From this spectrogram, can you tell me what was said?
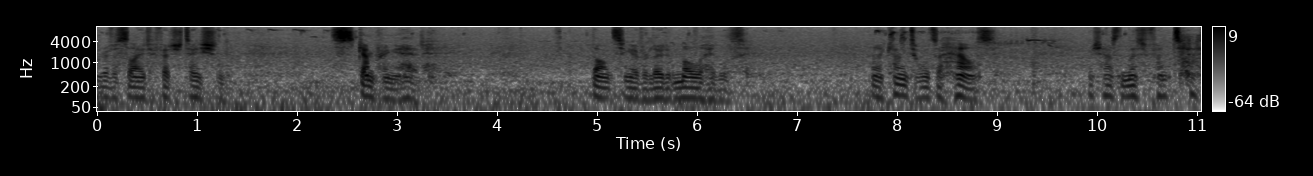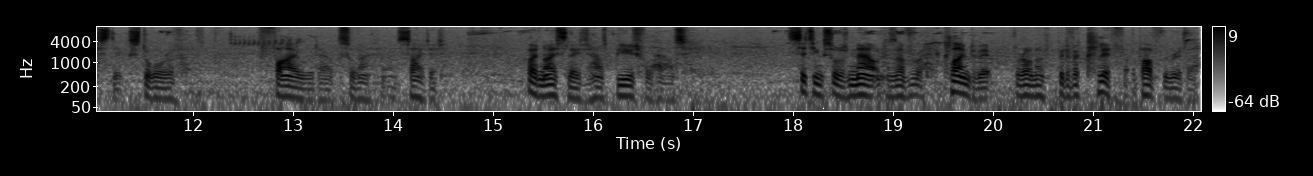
riverside vegetation, scampering ahead, dancing over a load of molehills. And I'm coming towards a house which has the most fantastic store of firewood outside it. Quite an isolated house, beautiful house. Sitting sort of now, because I've climbed a bit, we're on a bit of a cliff above the river.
